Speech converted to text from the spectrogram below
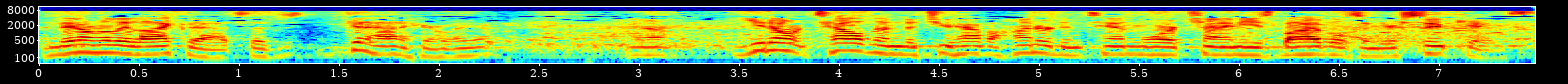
And they don't really like that, so just get out of here, will you? You know, you don't tell them that you have 110 more Chinese Bibles in your suitcase.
